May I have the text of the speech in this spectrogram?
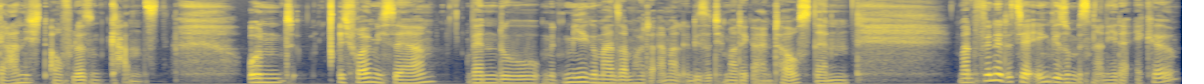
gar nicht auflösen kannst. Und ich freue mich sehr, wenn du mit mir gemeinsam heute einmal in diese Thematik eintauchst, denn man findet es ja irgendwie so ein bisschen an jeder Ecke,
